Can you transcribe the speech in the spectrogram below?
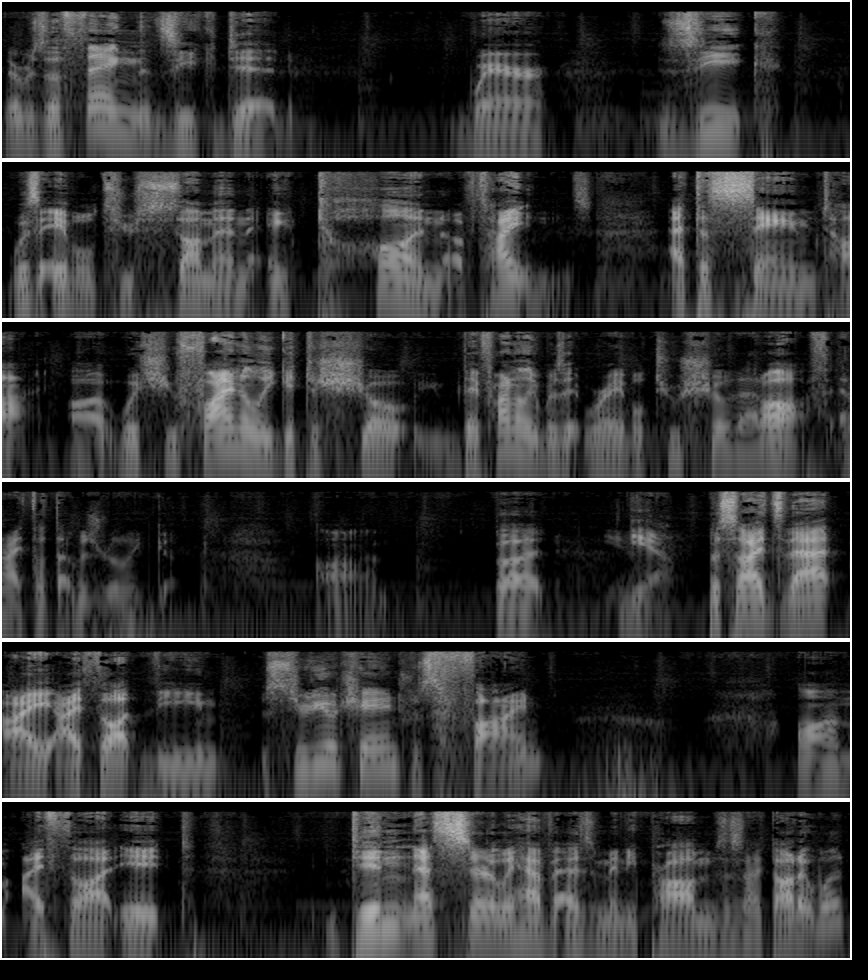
there was a thing that Zeke did where Zeke was able to summon a ton of Titans at the same time, uh, which you finally get to show. They finally was were able to show that off, and I thought that was really good. Um, but yeah, besides that, I I thought the studio change was fine. Um, I thought it didn't necessarily have as many problems as I thought it would,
